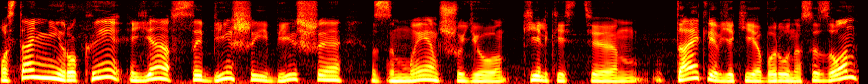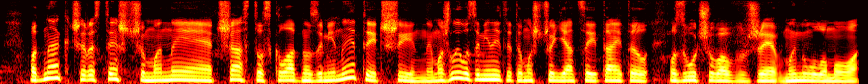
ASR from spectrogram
Останні роки я все більше і більше зменшую кількість ем, тайтлів, які я беру на сезон. Однак, через те, що мене часто складно замінити, чи неможливо замінити, тому що я цей тайтл озвучував вже в минулому.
